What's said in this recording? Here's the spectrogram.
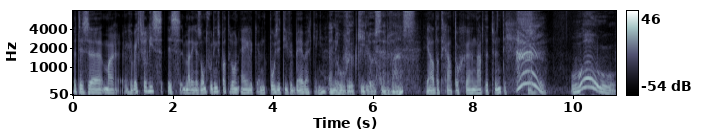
Het is, eh, maar gewichtsverlies is met een gezond voedingspatroon eigenlijk een positieve bijwerking. Hè. En hoeveel kilo servaas? Ja, dat gaat toch eh, naar de 20. Wow!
